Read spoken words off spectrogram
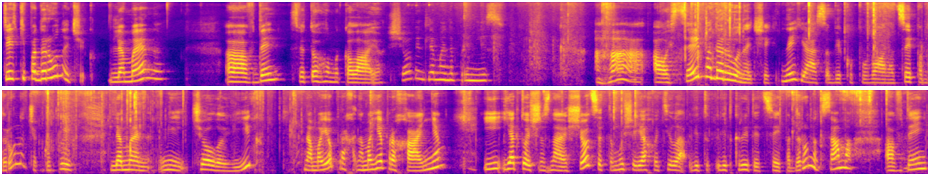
тільки подаруночок для мене а, в День Святого Миколая. Що він для мене приніс? Ага, а ось цей подаруночок не я собі купувала. Цей подаруночок купив для мене мій чоловік на моє, на моє прохання. І я точно знаю, що це, тому що я хотіла від, відкрити цей подарунок саме в День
